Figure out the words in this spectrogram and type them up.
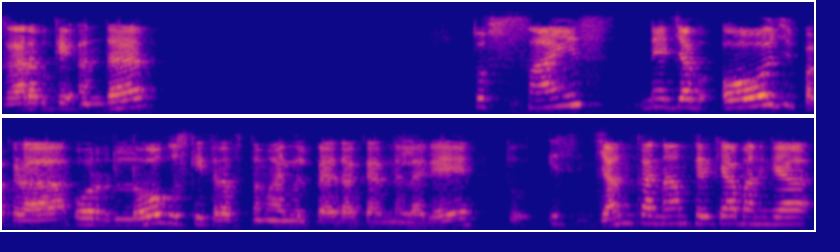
غرب کے اندر، تو سائنس نے جب اوج پکڑا اور لوگ اس کی طرف تمایل پیدا کرنے لگے، تو اس جنگ کا نام پھر کیا بن گیا؟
